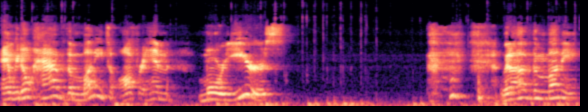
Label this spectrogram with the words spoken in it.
And we don't have the money to offer him more years. we don't have the money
